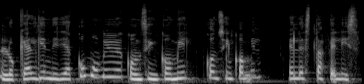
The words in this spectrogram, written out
lo que alguien diría, ¿cómo vive con 5 mil? Con 5 mil, él está feliz.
